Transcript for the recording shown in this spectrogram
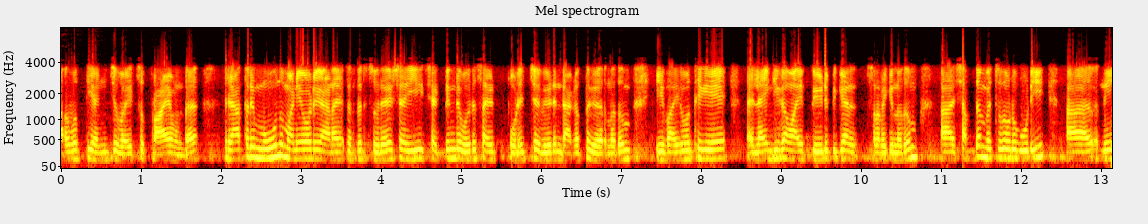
അറുപത്തി അഞ്ച് വയസ്സ് പ്രായമുണ്ട്. രാത്രി മൂന്ന് മണിയോടെയാണ് ഇത്തരത്തിൽ സുരേഷ് ഈ ഷെഡിന്റെ ഒരു സൈഡ് പൊളിച്ച് വീടിന്റെ അകത്ത് കയറുന്നതും ഈ വയോധികയെ ലൈംഗികമായി പീഡിപ്പിക്കാൻ ശ്രമിക്കുന്നതും. ശബ്ദം വെച്ചതോടുകൂടി നീ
